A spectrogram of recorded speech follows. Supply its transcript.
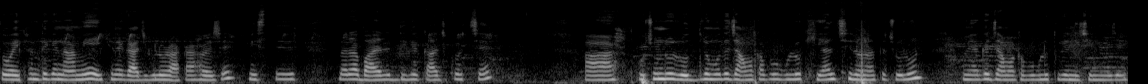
তো এখান থেকে নামিয়ে এইখানে গাছগুলো রাখা হয়েছে। মিস্ত্রি দ্বারা বাইরের দিকে কাজ করছে। আর প্রচণ্ড রৌদ্রের মধ্যে জামা কাপড়গুলো খেয়াল ছিল না, তো চলুন আমি আগে জামা কাপড়গুলো তুলে নিচে নিয়ে যাই।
